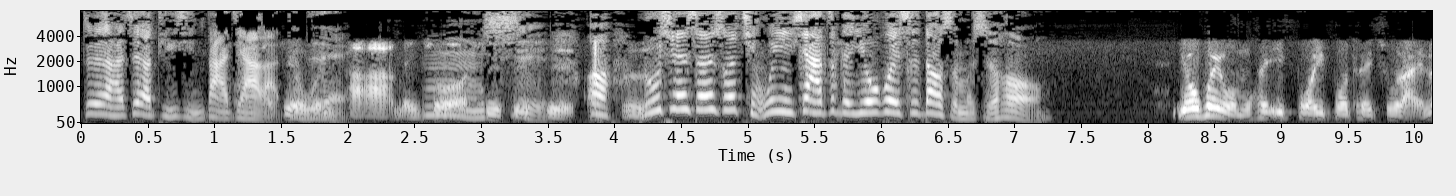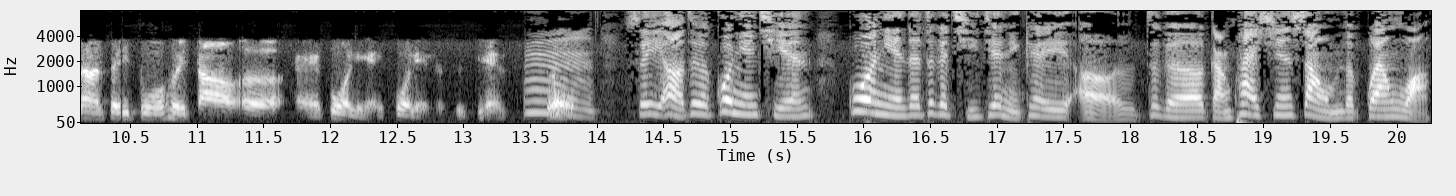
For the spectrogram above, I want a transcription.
对，还是要提醒大家啦，对不对？啊，没错，嗯、是是是。哦，卢先生说，请问一下，这个优惠是到什么时候？优惠我们会一波一波推出来，那这一波会到二，诶，过年过年的时间。嗯，所以哦，这个过年前过年的这个期间，你可以呃，这个赶快先上我们的官网，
